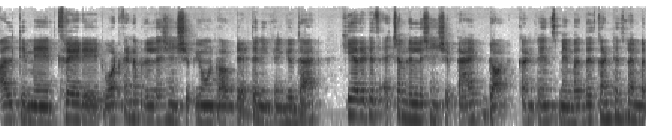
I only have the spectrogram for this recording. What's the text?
ultimate credit what kind of relationship you want to update? Then you can give that here it is hm relationship type dot contains member. The contains member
